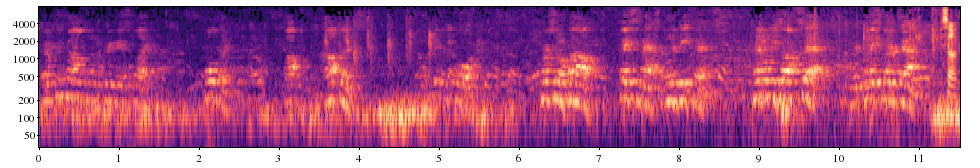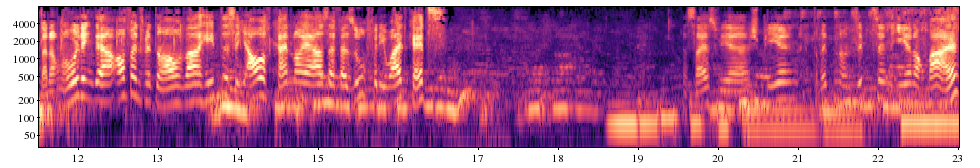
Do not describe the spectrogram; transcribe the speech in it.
There were two fouls on the previous play. Holding. Offense. Number 54. Personal foul. Face mask on the defense. Penalties offset. Replay third down. So, und dann noch ein Holding, der Offense mit drauf war, hebt es sich auf. Kein neuer erster Versuch für die Wildcats. Das heißt, wir spielen dritten und 17 hier nochmal.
